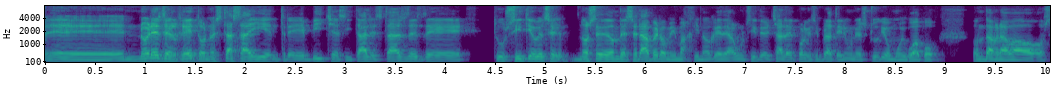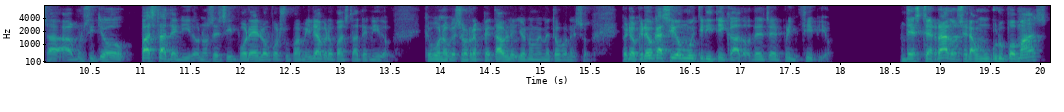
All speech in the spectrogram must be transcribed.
eh, no eres del gueto, no estás ahí entre biches y tal, estás desde tu sitio, que no sé de dónde será, pero me imagino que de algún sitio de chalet, porque siempre ha tenido un estudio muy guapo donde ha grabado, o sea, algún sitio, pasta ha tenido, no sé si por él o por su familia, pero pasta ha tenido. Que bueno, que eso es respetable, yo no me meto con eso. Pero creo que ha sido muy criticado desde el principio. Desterrados era un grupo más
